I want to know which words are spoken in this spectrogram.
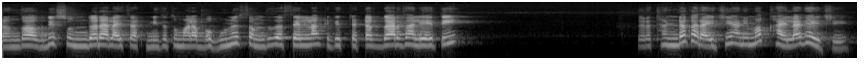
रंग अगदी सुंदर आलाय चटणी तर तुम्हाला बघूनच समजत असेल ना किती चटकदार झाली आहे ती. जरा थंड करायची आणि मग खायला घ्यायची.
